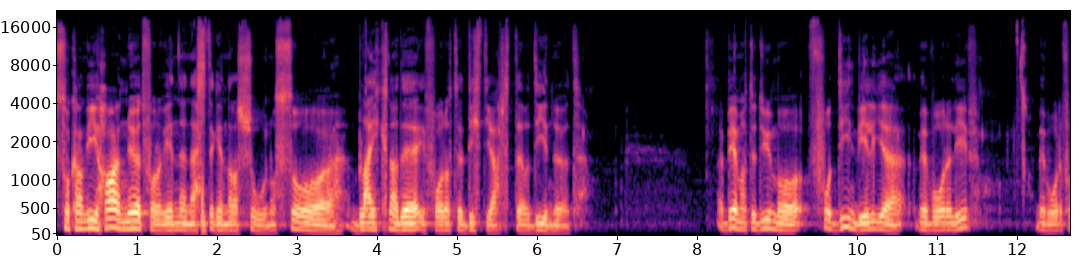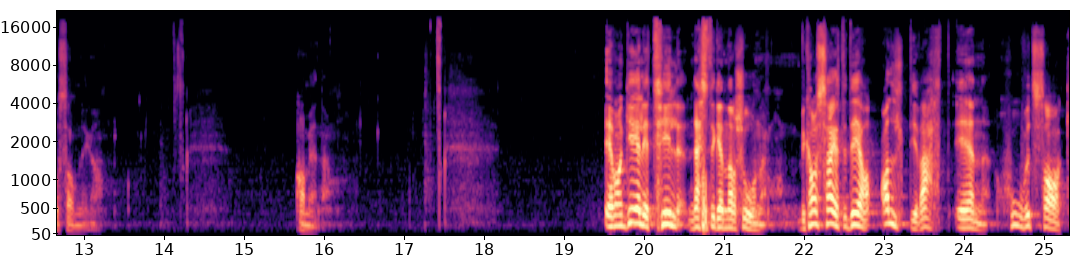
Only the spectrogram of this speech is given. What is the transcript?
Så kan vi ha en nød for å vinne neste generasjon, og så bleikner det i forhold til ditt hjerte og din nød. Jeg ber om at du må få din vilje med våre liv, med våre forsamlinger. Amen. Evangeliet til neste generasjon. Vi kan jo si at Det har alltid vært en hovedsak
